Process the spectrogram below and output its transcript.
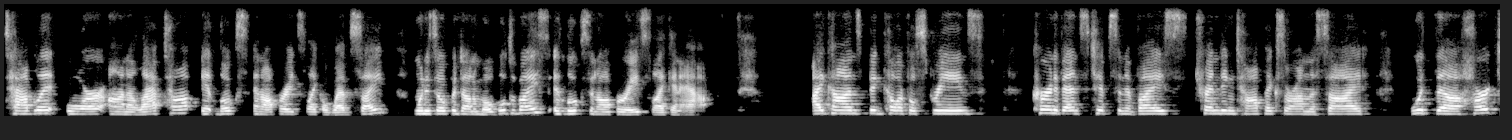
tablet or on a laptop. It looks and operates like a website. When it's opened on a mobile device, it looks and operates like an app. Icons, big colorful screens, current events, tips and advice, trending topics are on the side. With the heart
